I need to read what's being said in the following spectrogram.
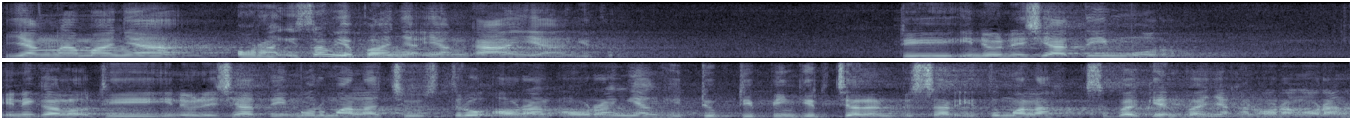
yang namanya orang Islam ya banyak yang kaya gitu. Di Indonesia Timur, ini kalau di Indonesia Timur malah justru orang-orang yang hidup di pinggir jalan besar itu malah sebagian banyak kan orang-orang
